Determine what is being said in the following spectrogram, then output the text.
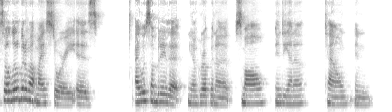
So, a little bit about my story is I was somebody that, you know, grew up in a small Indiana town in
